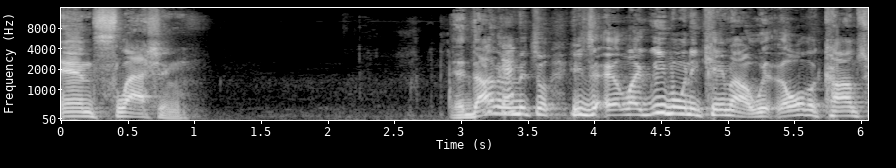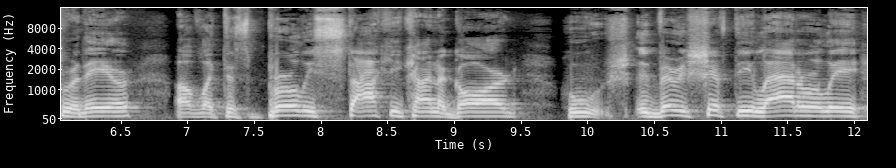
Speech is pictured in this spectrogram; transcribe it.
and slashing. Yeah, Donovan Okay. Mitchell, he's uh, like, even when he came out, with all the comps were there of like this burly, stocky kind of guard who sh- very shifty laterally,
